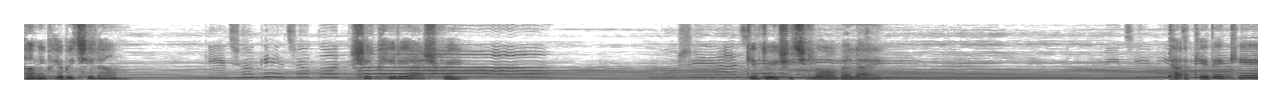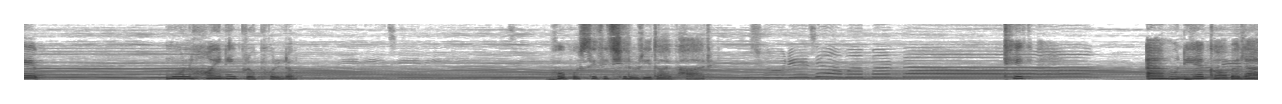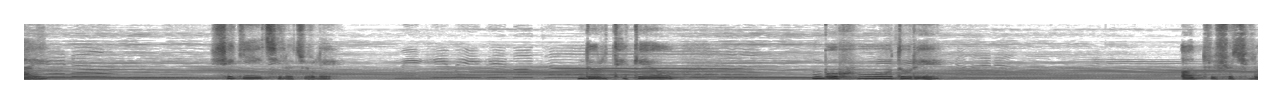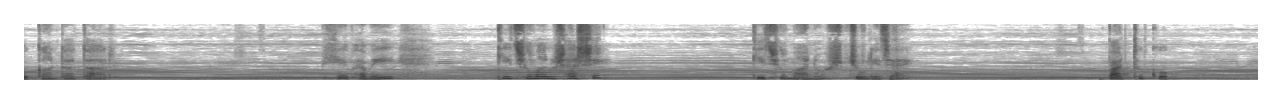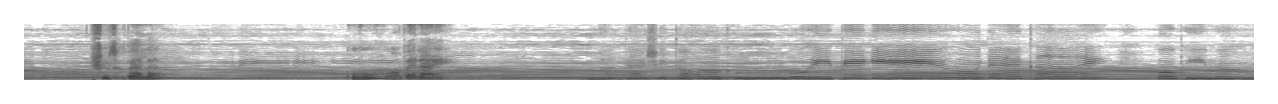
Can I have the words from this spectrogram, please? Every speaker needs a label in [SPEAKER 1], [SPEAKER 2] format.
[SPEAKER 1] আমি ভেবেছিলাম সে ফিরে আসবে। কিন্তু এসেছিল অবেলায়। তাকে দেখে মন হয়নি প্রফুল্ল। উপস্থিতি ছিল হৃদয় ভার। ঠিক এমনই এক অবেলায় সে গিয়েছিল চলে। দূর থেকেও বহু দূরে অদৃশ্য ছিল কাঁটা তার। এভাবেই কিছু মানুষ আসে, কিছু মানুষ চলে যায়। পার্থক্য শুধু বেলা ও অবেলায়।
[SPEAKER 2] বাতাস তখন বইতে অভিমান।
